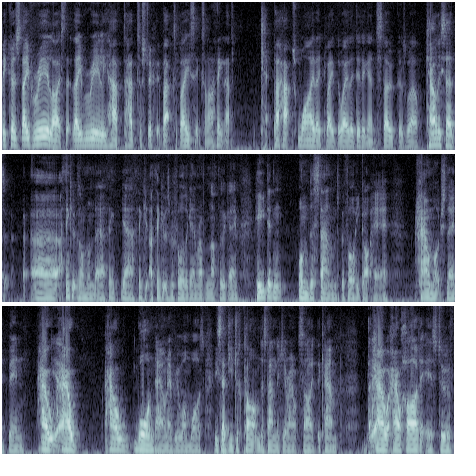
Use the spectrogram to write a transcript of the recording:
because they've realised that they really have had to strip it back to basics, and I think that's perhaps why they played the way they did against Stoke as well. Cowley said, uh, I think it was on Monday. I think yeah, I think it, I think it was before the game rather than after the game. He didn't understand before he got here how much they'd been how Yeah. how how worn down everyone was. He said you just can't understand if you're outside the camp Yeah. how how hard it is to have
